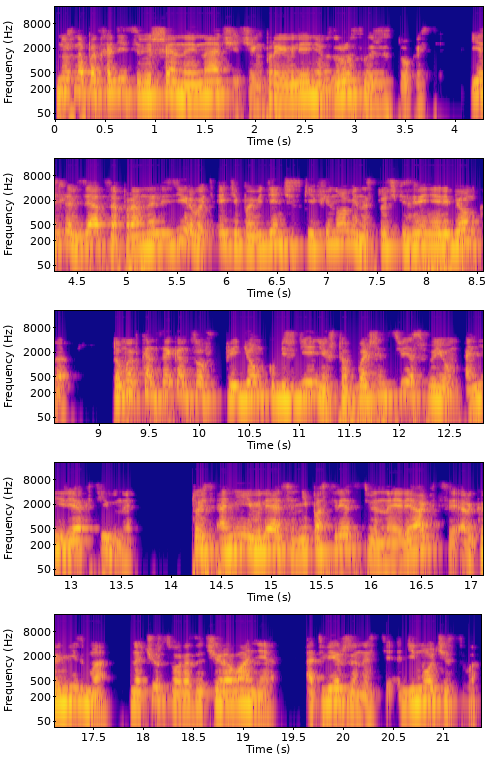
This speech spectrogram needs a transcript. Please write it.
нужно подходить совершенно иначе, чем к проявлению взрослой жестокости. Если взяться проанализировать эти поведенческие феномены с точки зрения ребенка, то мы в конце концов придем к убеждению, что в большинстве своем они реактивны. То есть они являются непосредственной реакцией организма на чувство разочарования, отверженности, одиночества,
